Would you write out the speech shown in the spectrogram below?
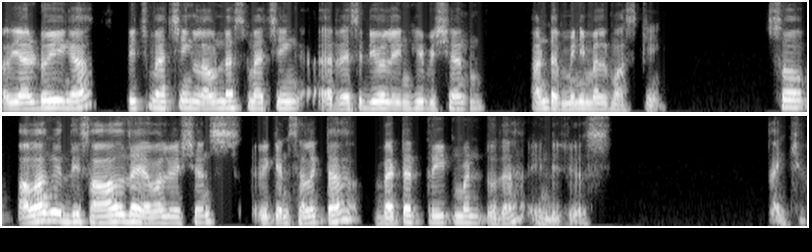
we are doing a pitch matching, loudness matching, uh, residual inhibition, and a minimal masking. So along with this, all the evaluations, we can select a better treatment to the individuals. Thank you.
